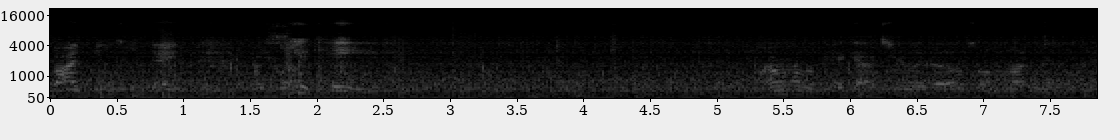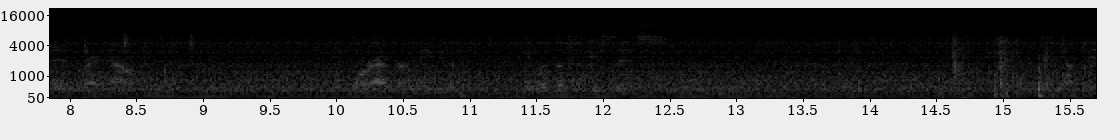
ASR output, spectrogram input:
Five. I see a cave. I don't have a pickaxe though, so I'm not gonna go in it right now. Or ever maybe. Okay, what the fuck is this? You have to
